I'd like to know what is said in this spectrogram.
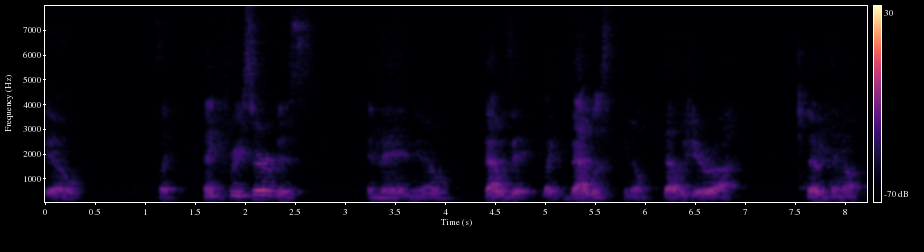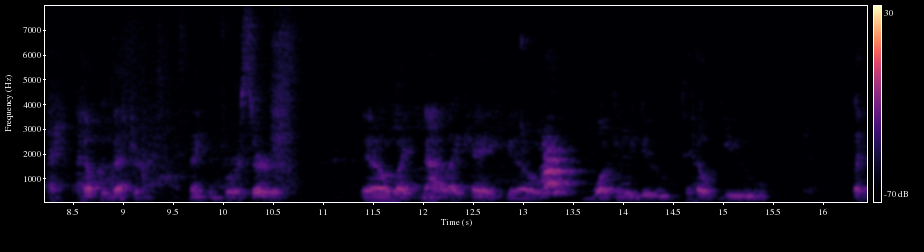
you know, it's like thank you for your service, and then you know that was it. Like that was you know that was your uh, everything. Oh, I, I helped the veteran. I thanked him for his service. You know, like not like hey, you know, what can we do to help you? Like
